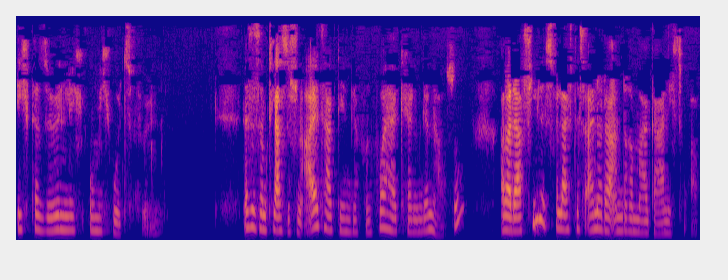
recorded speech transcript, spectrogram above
ich persönlich, um mich wohlzufühlen. Das ist im klassischen Alltag, den wir von vorher kennen, genauso. Aber da fiel es vielleicht das ein oder andere Mal gar nicht so auf.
